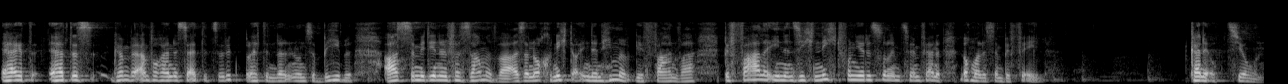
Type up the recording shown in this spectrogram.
Er hat, er hat das, können wir einfach eine Seite zurückblättern in unserer Bibel. Als er mit ihnen versammelt war, als er noch nicht in den Himmel gefahren war, befahl er ihnen, sich nicht von Jerusalem zu entfernen. Nochmal, das ist ein Befehl. Keine Option.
